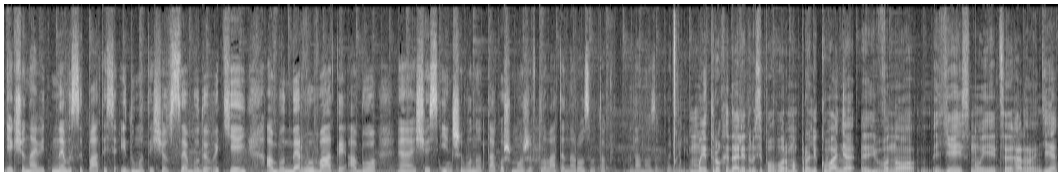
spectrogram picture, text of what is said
Якщо навіть не висипатися і думати, що все буде окей, або нервувати, або е, щось інше, воно також може впливати на розвиток даного захворювання. Ми трохи далі, друзі, поговоримо про лікування. Е, Воно є, існує, і це гарна надія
